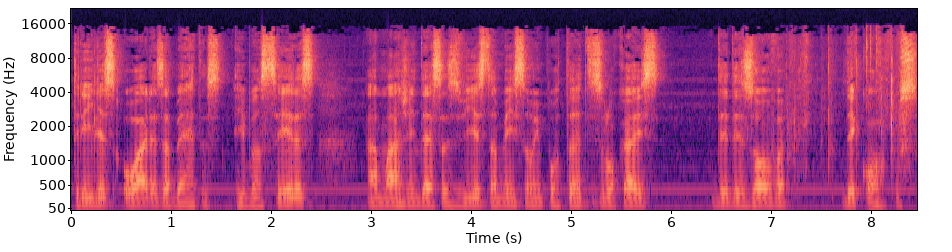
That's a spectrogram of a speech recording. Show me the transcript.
trilhas ou áreas abertas. Ribanceiras, à margem dessas vias, também são importantes locais de desova de corpos.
